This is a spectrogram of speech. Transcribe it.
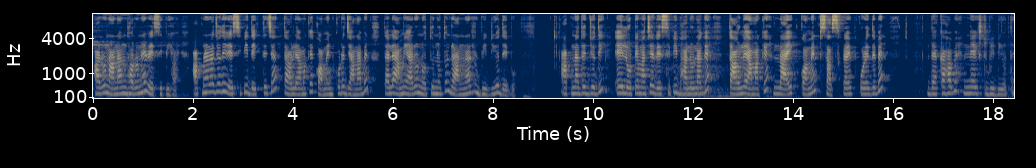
আরও নানান ধরনের রেসিপি হয়। আপনারা যদি রেসিপি দেখতে চান, তাহলে আমাকে কমেন্ট করে জানাবেন। তাহলে আমি আরও নতুন নতুন রান্নার ভিডিও দেব। আপনাদের যদি এই লোটে মাছের রেসিপি ভালো লাগে, তাহলে আমাকে লাইক কমেন্ট সাবস্ক্রাইব করে দেবেন। দেখা হবে নেক্সট ভিডিওতে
